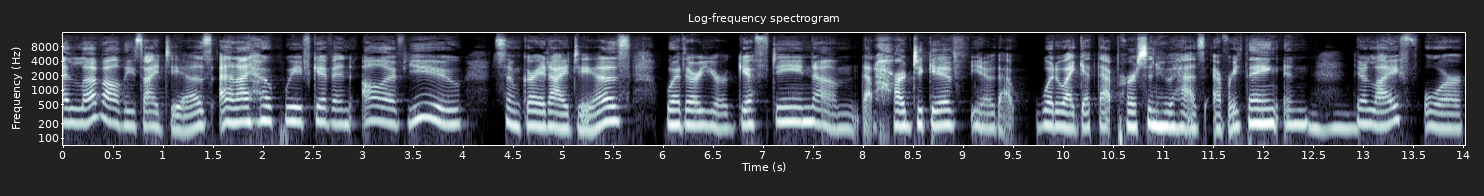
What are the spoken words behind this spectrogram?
I love all these ideas, and I hope we've given all of you some great ideas. Whether you're gifting um, that hard to give, you know, that what do I get that person who has everything in mm-hmm. their life, or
